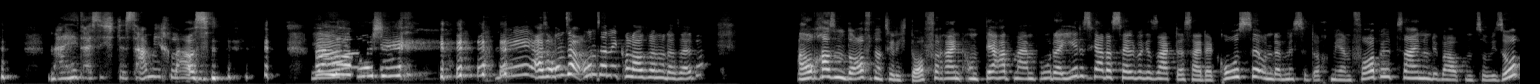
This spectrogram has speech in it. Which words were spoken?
nein, das ist der Samichlaus. Ja, Hallo, Roger. nee, also unser, unser Nikolaus war immer derselbe. Auch aus dem Dorf, natürlich Dorfverein. Und der hat meinem Bruder jedes Jahr dasselbe gesagt, er sei der Große und er müsste doch mir ein Vorbild sein und überhaupt nicht sowieso.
